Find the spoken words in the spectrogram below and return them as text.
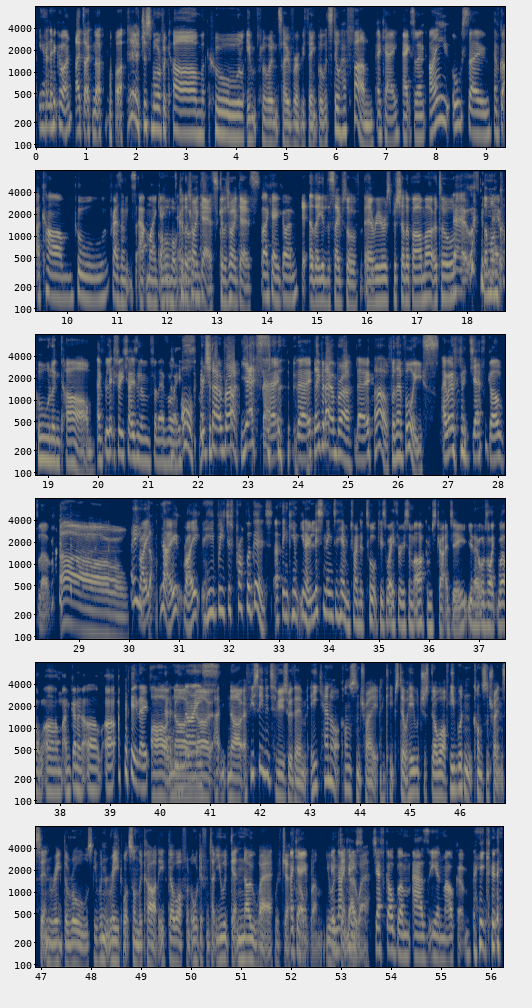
Yeah, no, go on. I don't know why. Just more of a calm, cool influence over everything, but would still have fun. Okay, excellent. I also have got a calm, cool presence at my game. Oh, can I try and guess? Can I try and guess? Okay, go on. Are they in the same sort of area as Michelle Obama at all? No, Someone no. cool and calm. I've literally chosen them for their voice. Oh, Richard Attenborough. Yes. no, no, David Attenborough. no. Oh, for their voice. I went for Jeff Goldblum. Oh. Right? No, right. He'd be just proper good. I think him, you know, listening to him trying to talk his way through some Arkham strategy, you know, it was like, well, um, I'm gonna, um, uh, you know, Oh no, nice. no, uh, no! Have you seen interviews with him? He cannot concentrate and keep still. He would just go off. He wouldn't concentrate and sit and read the rules. He wouldn't read what's on the card. He'd go off on all different. You would get nowhere with Jeff Okay, Goldblum. You would get case, nowhere. Jeff Goldblum as Ian Malcolm. He could.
